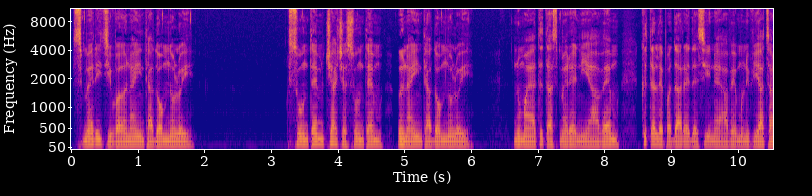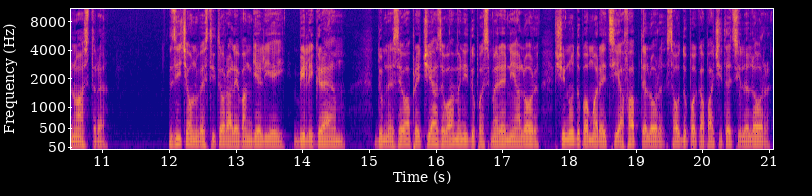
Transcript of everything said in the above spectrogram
Smeriți-vă înaintea Domnului. Suntem ceea ce suntem înaintea Domnului. Numai atâta smerenie avem, câtă lepădare de sine avem în viața noastră. Zice un vestitor al Evangheliei, Billy Graham, Dumnezeu apreciază oamenii după smerenia lor și nu după măreția faptelor sau după capacitățile lor.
